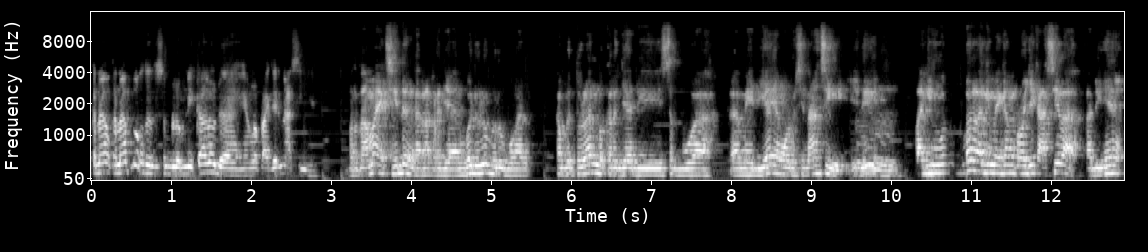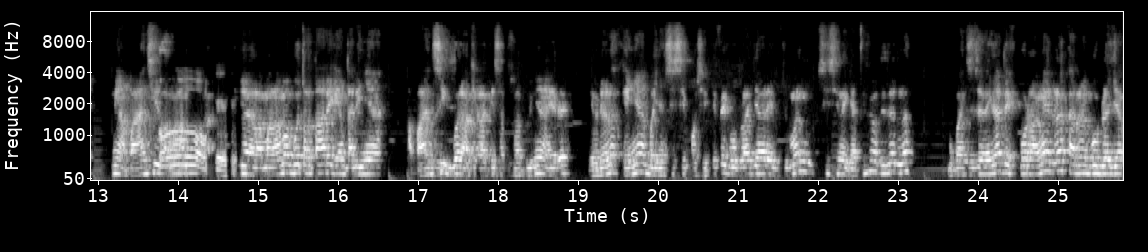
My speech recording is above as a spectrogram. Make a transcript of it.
Kenapa kenapa waktu itu sebelum nikah lo udah yang lo pelajarin asinya Pertama accident karena kerjaan gue dulu berhubungan kebetulan bekerja di sebuah uh, media yang ngurusin nasi. Jadi hmm. lagi gue lagi megang proyek asi lah. Tadinya ini apaan sih? Oh, oke. Okay. Ya lama-lama gue tertarik yang tadinya apaan sih gue laki-laki satu-satunya akhirnya ya udahlah kayaknya banyak sisi positifnya gue pelajarin. Cuman sisi negatifnya waktu itu adalah bukan sisi negatif. Kurangnya adalah karena gue belajar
